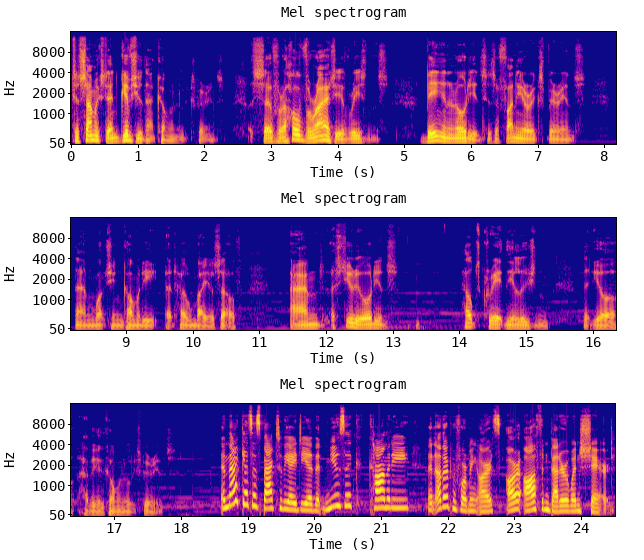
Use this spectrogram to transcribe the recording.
to some extent gives you that communal experience. So, for a whole variety of reasons, being in an audience is a funnier experience than watching comedy at home by yourself. And a studio audience helps create the illusion that you're having a communal experience. And that gets us back to the idea that music, comedy, and other performing arts are often better when shared.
